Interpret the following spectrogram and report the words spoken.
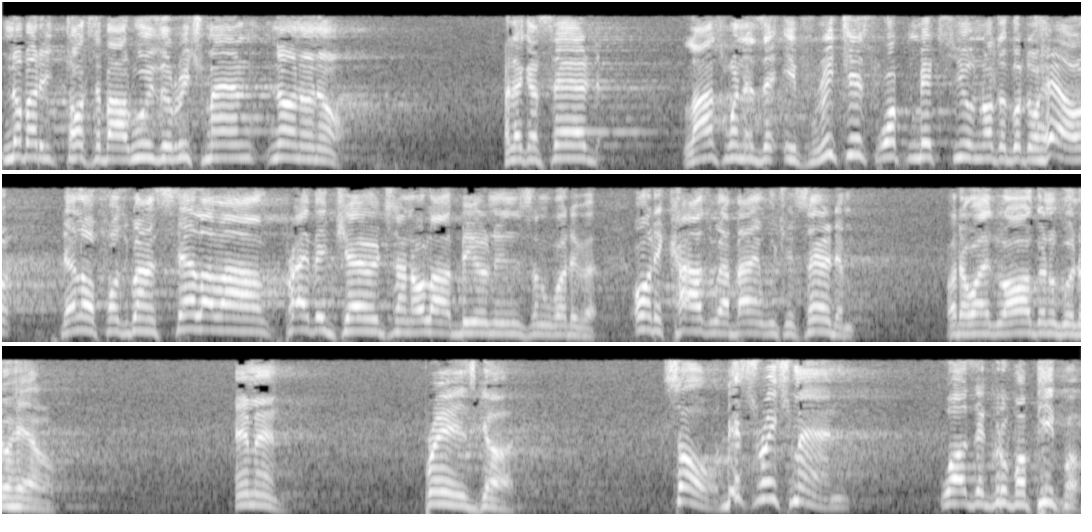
Nobody talks about who is a rich man. No, no, no. Like I said last one Wednesday, if riches what makes you not to go to hell, then of us go and sell our private jets and all our buildings and whatever. All the cars we are buying, we should sell them. Otherwise, we're all going to go to hell. Amen. Praise God. So, this rich man was a group of people,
